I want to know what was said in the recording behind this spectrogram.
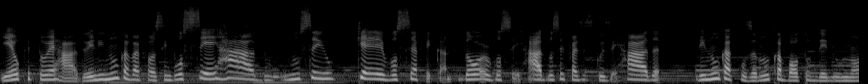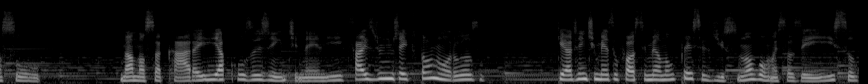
eu que tô errado. Ele nunca vai falar assim, você é errado, não sei o que, você é pecador, você é errado, você faz as coisas erradas. Ele nunca acusa, nunca bota o dedo no nosso, na nossa cara e acusa a gente, né? Ele faz de um jeito tão amoroso que a gente mesmo fala assim, meu, não preciso disso, não vou mais fazer isso,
